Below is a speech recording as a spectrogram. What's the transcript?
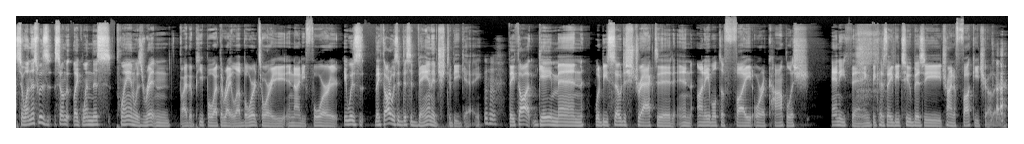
so when this was so like when this plan was written by the people at the Wright Laboratory in 94 it was they thought it was a disadvantage to be gay. They thought gay men would be so distracted and unable to fight or accomplish anything because they'd be too busy trying to fuck each other.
